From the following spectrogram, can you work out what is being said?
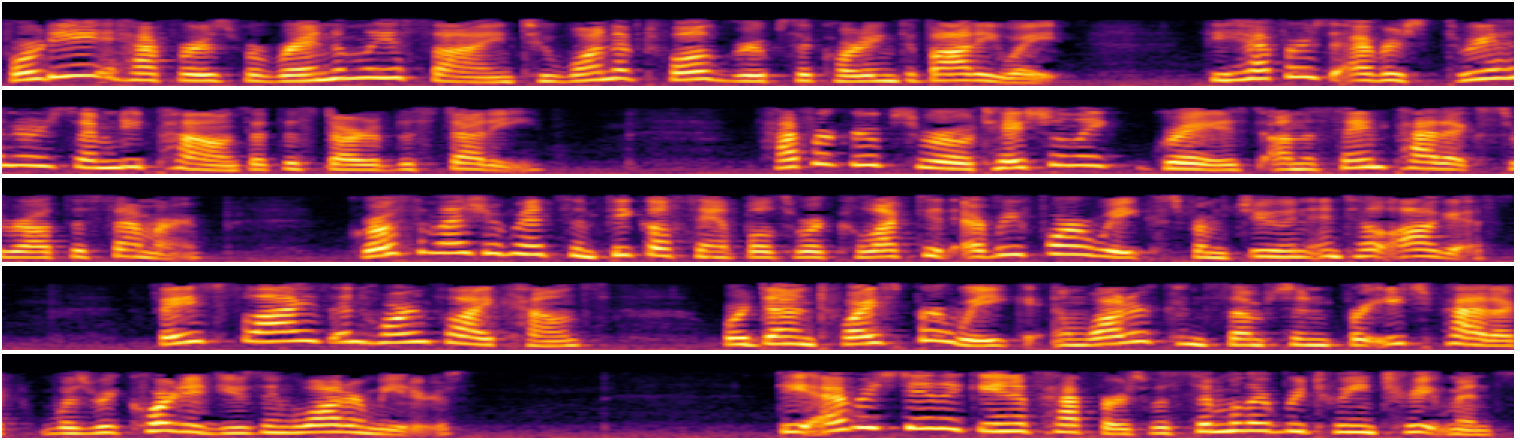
48 heifers were randomly assigned to one of 12 groups according to body weight. The heifers averaged 370 pounds at the start of the study. Heifer groups were rotationally grazed on the same paddocks throughout the summer. Growth measurements and fecal samples were collected every four weeks from June until August. Face flies and horn fly counts were done twice per week, and water consumption for each paddock was recorded using water meters. The average daily gain of heifers was similar between treatments,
